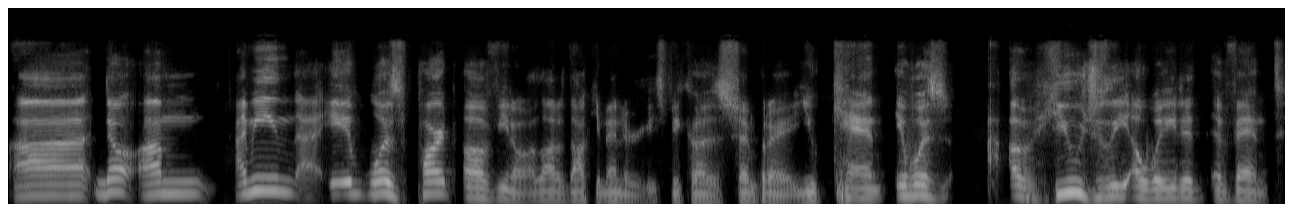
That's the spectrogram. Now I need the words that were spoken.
Uh no, um I mean uh, it was part of, you know, a lot of documentaries because siempre, you can't it was a hugely awaited event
